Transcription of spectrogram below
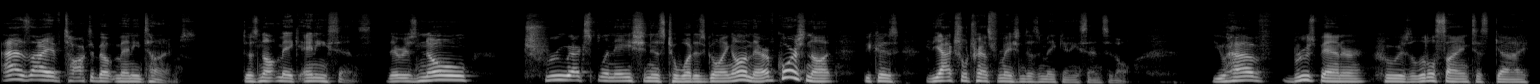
as I have talked about many times, does not make any sense. There is no true explanation as to what is going on there? Of course not, because the actual transformation doesn't make any sense at all. You have Bruce Banner, who is a little scientist guy,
